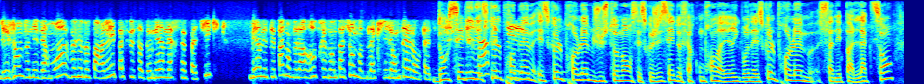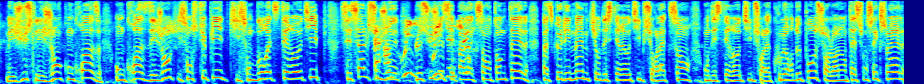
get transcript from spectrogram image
les gens venaient vers moi, venaient me parler parce que ça donnait un air sympathique. Mais on n'était pas dans de la représentation, dans de la clientèle en fait. Donc Céline, est-ce que le problème, est-ce que le problème justement, c'est ce que j'essaye de faire comprendre à Éric Brunet, est-ce que le problème, ça n'est pas l'accent, mais juste les gens qu'on croise? On croise des gens qui sont stupides, qui sont bourrés de stéréotypes. C'est ça le Bah, sujet. ah, oui, le sujet, oui, c'est pas l'accent en tant que tel, parce que les mêmes qui ont des stéréotypes sur l'accent ont des stéréotypes sur la couleur de peau, sur l'orientation sexuelle,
